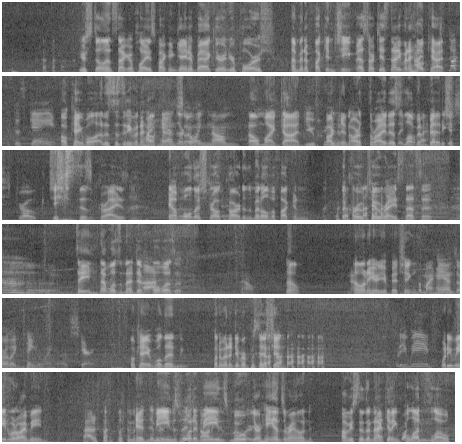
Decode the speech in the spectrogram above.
You're still in second place. Fucking gain it back. You're in your Porsche. I'm in a fucking Jeep SRT. It's not even a I'm Hellcat. stuck at this game. Okay, well, this isn't even a My Hellcat. hands are so- going numb. Oh my god, you fucking arthritis loving I'm having bitch. a stroke. Jesus Christ. Yeah, pull the stroke shit. card in the middle of a fucking the crew two race. That's it. See, that wasn't that difficult, Ah. was it? No, No. I no. want to hear you bitching. But my hands are like tingling and it's scaring me. Okay, well then, put him in a different position. What do you mean? what do you mean? What do I mean? How do I put them in a It different means what it position on a means. Move your hands around. Obviously, they're not That's getting blood flow.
